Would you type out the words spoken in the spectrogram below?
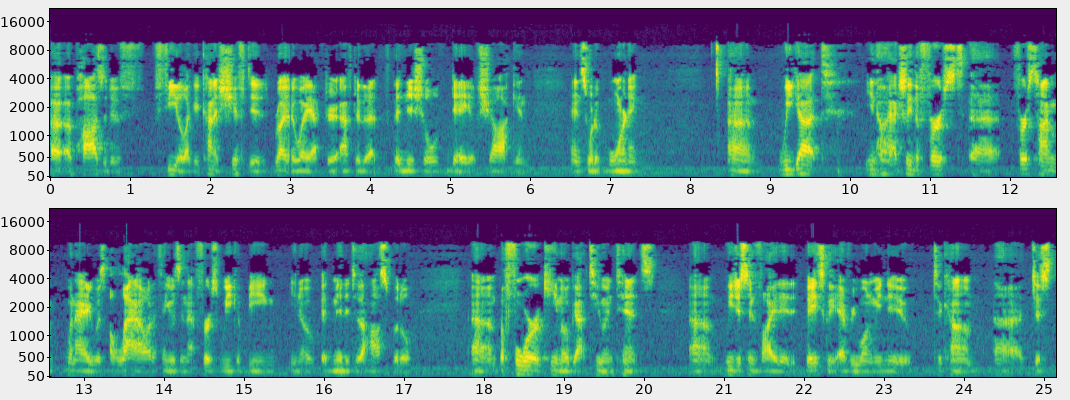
a, a positive feel like it kind of shifted right away after after that initial day of shock and and sort of mourning. Um, we got, you know, actually the first uh, first time when I was allowed, I think it was in that first week of being, you know, admitted to the hospital um, before chemo got too intense. Um, we just invited basically everyone we knew to come, uh, just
